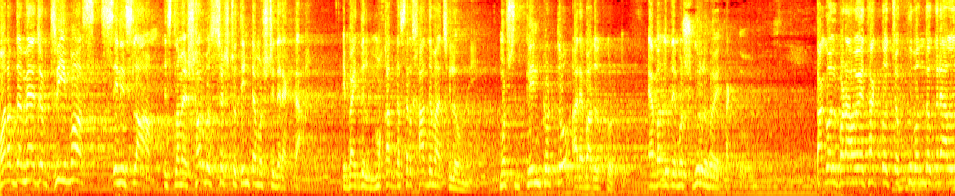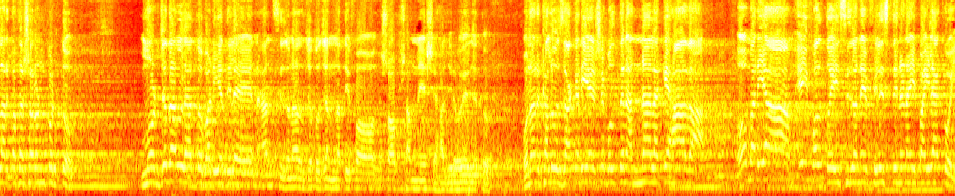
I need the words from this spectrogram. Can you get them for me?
one of the major three mosques in Islam ইসলামের সর্বশ্রেষ্ঠ তিনটা মসজিদের একটা। এই বাইতুল মুকাদ্দাসের খাদেমা ছিল উনি। মসজিদ ক্লিন করতো আর এবাদত করতো। এবাদতে মশগুল হয়ে থাকতো। পাগল পড়া হয়ে থাকতো, চক্ষু বন্ধ করে আল্লাহর কথা স্মরণ করতো। মর্যাদা আল্লাহ এত বাড়িয়ে দিলেন আনসিজনাল যত জান্নাতি ফল সব সামনে এসে হাজির হয়ে যেত। ওনার খালু জাকারিয়া এসে বলতেন, আন্না হাদা। ও মারিয়াম, এই ফল তো এই সিজনে ফিলিস্তিনে নাই, পাইলা কই?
